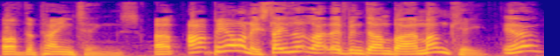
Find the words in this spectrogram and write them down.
of the paintings. Um, I'll be honest, they look like they've been done by a monkey. You know,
